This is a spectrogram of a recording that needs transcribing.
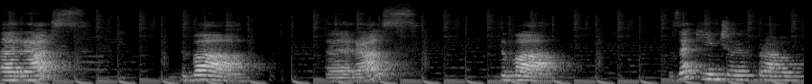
Раз, два. Раз, два. Закінчили вправу.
